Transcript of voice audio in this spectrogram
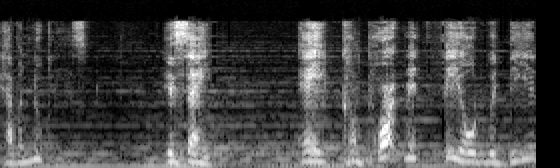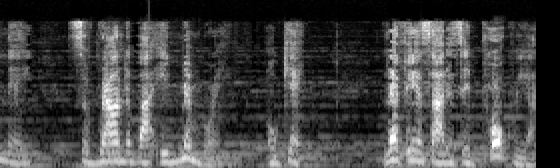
have a nucleus. It's a, a compartment filled with DNA surrounded by a membrane. Okay. Left hand side it says prokaryote,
